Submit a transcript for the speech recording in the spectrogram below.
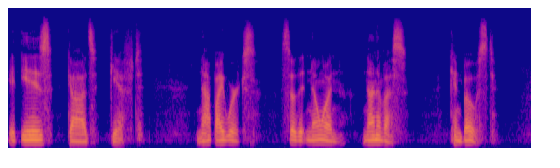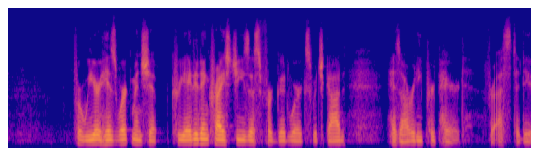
it is God's gift not by works, so that no one, none of us, can boast. For we are his workmanship, created in Christ Jesus for good works, which God has already prepared for us to do.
